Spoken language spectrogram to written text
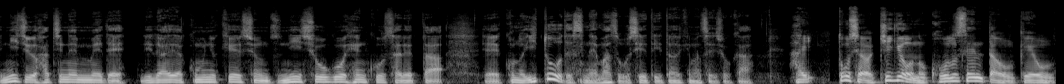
28年目でリライアコミュニケーションズに称号変更された、えー、この意図をですね、まず教えていただけますでしょうか。はい。当社は企業のコールセンターを請け負う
